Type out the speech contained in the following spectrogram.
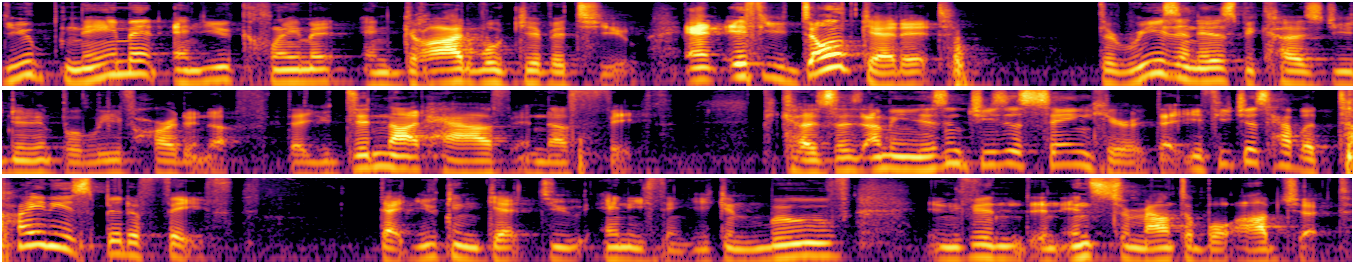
you name it and you claim it, and God will give it to you. And if you don't get it, the reason is because you didn't believe hard enough, that you did not have enough faith. Because, I mean, isn't Jesus saying here that if you just have a tiniest bit of faith, that you can get to anything? You can move even an insurmountable object.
